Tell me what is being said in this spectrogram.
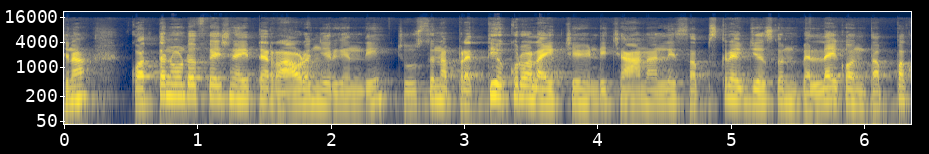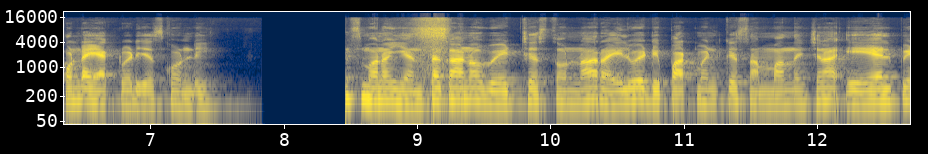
సంబంధించిన కొత్త నోటిఫికేషన్ అయితే రావడం జరిగింది. చూస్తున్న ప్రతి ఒక్కరూ లైక్ చేయండి. ఛానల్ని సబ్స్క్రైబ్ చేసుకొని బెల్ ఐకాన్ తప్పకుండా యాక్టివేట్ చేసుకోండి. ఫ్రెండ్స్ మనం ఎంతగానో వెయిట్ చేస్తున్న రైల్వే డిపార్ట్మెంట్కి సంబంధించిన ALP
